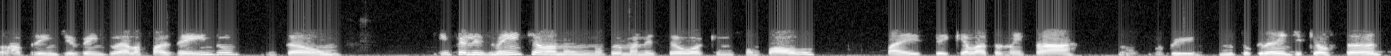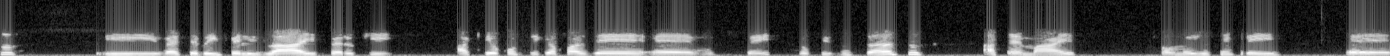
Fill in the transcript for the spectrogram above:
eu aprendi vendo ela fazendo. Então, Infelizmente, ela não, não permaneceu aqui no São Paulo, mas sei que ela também está num clube muito grande, que é o Santos, e vai ser bem feliz lá. E espero que aqui eu consiga fazer é, muitos feitos que eu fiz no Santos, até mais. O Palmeiras sempre é,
